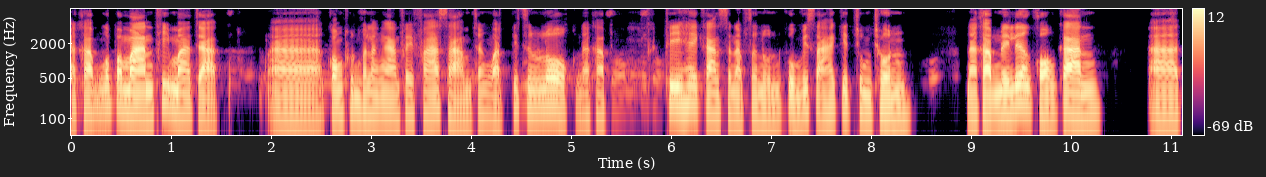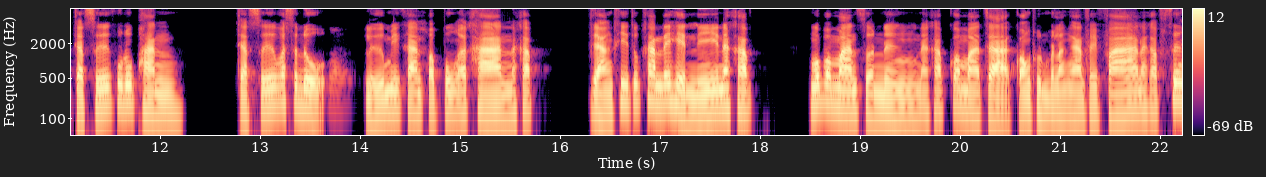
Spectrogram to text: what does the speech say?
นะครับงบประมาณที่มาจากอากองทุนพลังงานไฟฟ้า 3 จังหวัดพิษณุโลกนะครับ ที่ให้การสนับสนุนกลุ่มวิสาหกิจชุมชนนะครับ ในเรื่องของการาจัดซื้อคุรุพันธ์จัดซื้อวัสดุ หรือมีการปรับปรุงอาคารนะครับ อย่างที่ทุกท่านได้เห็นนี้นะครับ งบประมาณส่วนหนึ่งนะครับ ก็มาจากกองทุนพลังงานไฟฟ้านะครับ ซึ่ง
